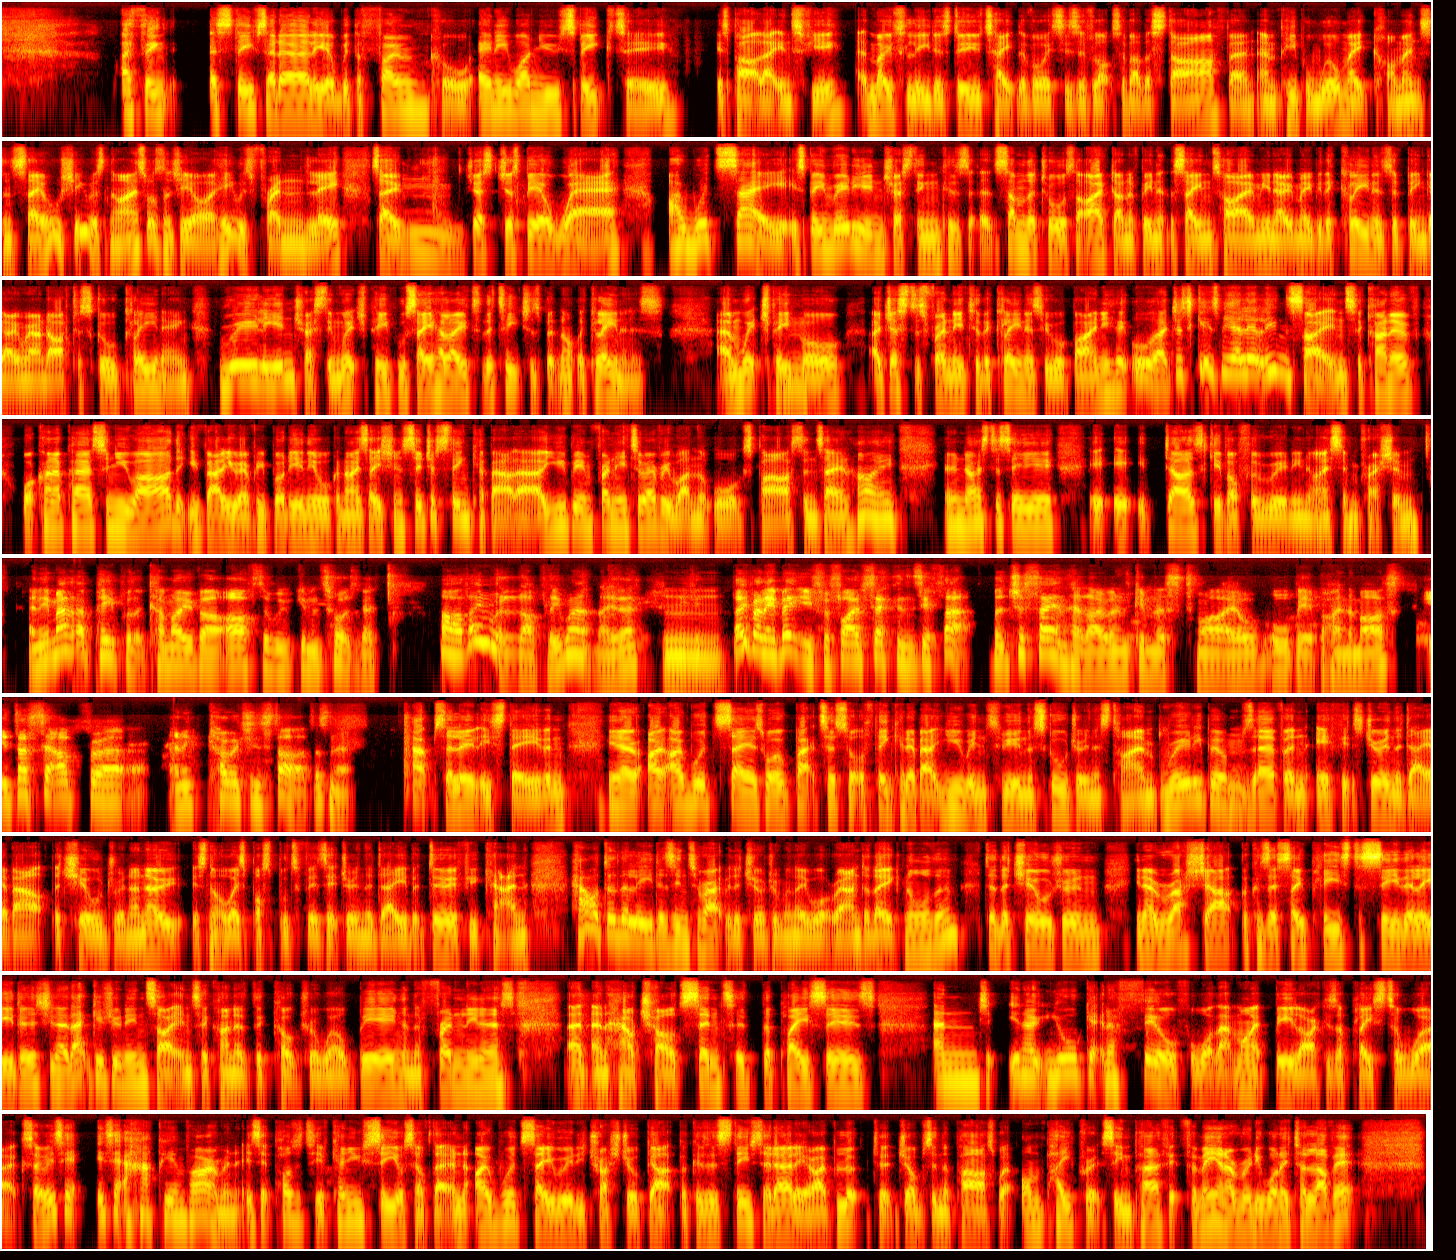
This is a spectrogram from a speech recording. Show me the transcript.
I think as Steve said earlier with the phone call, anyone you speak to is part of that interview. Most leaders do take the voices of lots of other staff, and, and people will make comments and say, "Oh, she was nice, wasn't she?" or "He was friendly." So mm. just just be aware. I would say it's been really interesting because uh, some of the tours that I've done have been at the same time. You know, maybe the cleaners have been going around after school cleaning. Really interesting. Which people say hello to the teachers, but not the cleaners, and which mm. people mm. are just as friendly to the cleaners who will buy. And you think, "Oh, that just gives me a little insight into kind of what kind of person you are. That you value everybody in the organisation." So just think about that. Are you being friendly to everyone that walks past and saying, hi, you know, nice to see you? It, it, it, does give off a really nice impression. And the amount of people that come over after we've given tours go, oh, they were lovely, weren't they? They mm. They've only met you for five seconds, if that. But just saying hello and giving a smile, albeit behind the mask, it does set up for a, an encouraging start, doesn't it? Absolutely, Steve. And, you know, I, I, would say as well, back to sort of thinking about you interviewing the school during this time, really be mm. observant if it's during the day about the children. I know it's not always possible to visit during the day, but do if you can. How do the leaders interact with the children when they walk around? Do they ignore them? Do the children, you know, rush up because they're so pleased to see the leaders? You know, that gives you an insight into kind of the cultural well-being and the friendliness and, and how child-centered the place is and you know you're getting a feel for what that might be like as a place to work. So is it is it a happy environment? Is it positive? Can you see yourself there? And i would say really trust your gut because as steve said earlier i've looked at jobs in the past where on paper it seemed perfect for me and i really wanted to love it.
